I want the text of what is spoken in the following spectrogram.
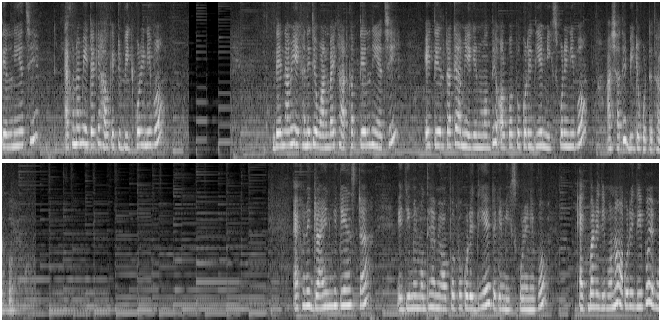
তেল নিয়েছি। এখন আমি এটাকে হালকা একটু বিট করে নিব। দেন আমি এখানে যে ওয়ান বাই থার্ড কাপ তেল নিয়েছি, এই তেলটাকে আমি এর মধ্যে অল্প অল্প করে দিয়ে মিক্স করে নিব আর সাথে বিটও করতে থাকব। এখন এই ড্রাই ইনগ্রিডিয়েন্টসটা এই ডিমের মধ্যে আমি অল্প অল্প করে দিয়ে এটাকে মিক্স করে নেব। একবারে দিব না করে দিব এবং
